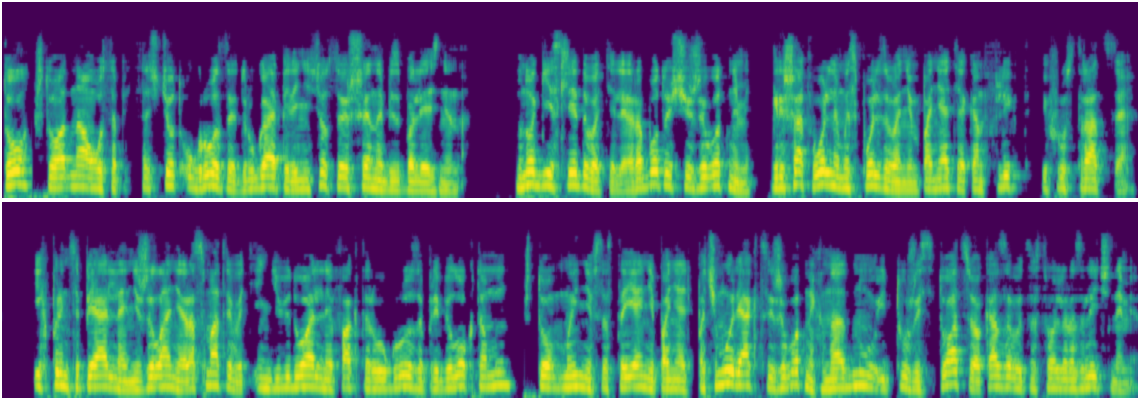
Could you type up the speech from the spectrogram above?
То, что одна особь сочтет угрозой, другая перенесет совершенно безболезненно. Многие исследователи, работающие с животными, грешат вольным использованием понятия конфликт и фрустрация. Их принципиальное нежелание рассматривать индивидуальные факторы угрозы привело к тому, что мы не в состоянии понять, почему реакции животных на одну и ту же ситуацию оказываются столь различными.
